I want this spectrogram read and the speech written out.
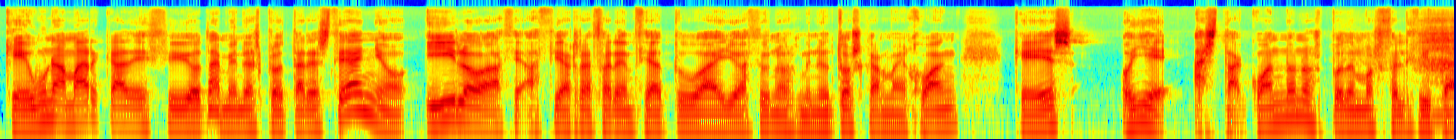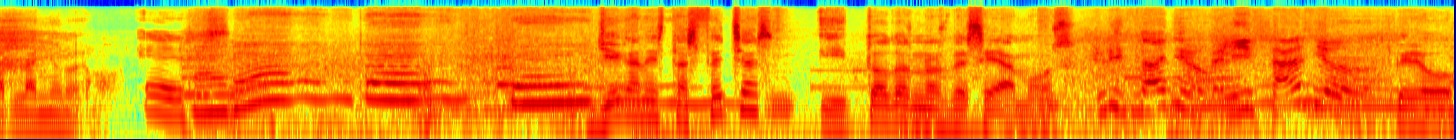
que una marca ha decidido también explotar este año. Y lo hacías referencia tú a ello hace unos minutos, Carmen Juan, que es, oye, ¿hasta cuándo nos podemos felicitar el año nuevo? Eso. Llegan estas fechas y todos nos deseamos. ¡Feliz año! ¡Feliz año! Pero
